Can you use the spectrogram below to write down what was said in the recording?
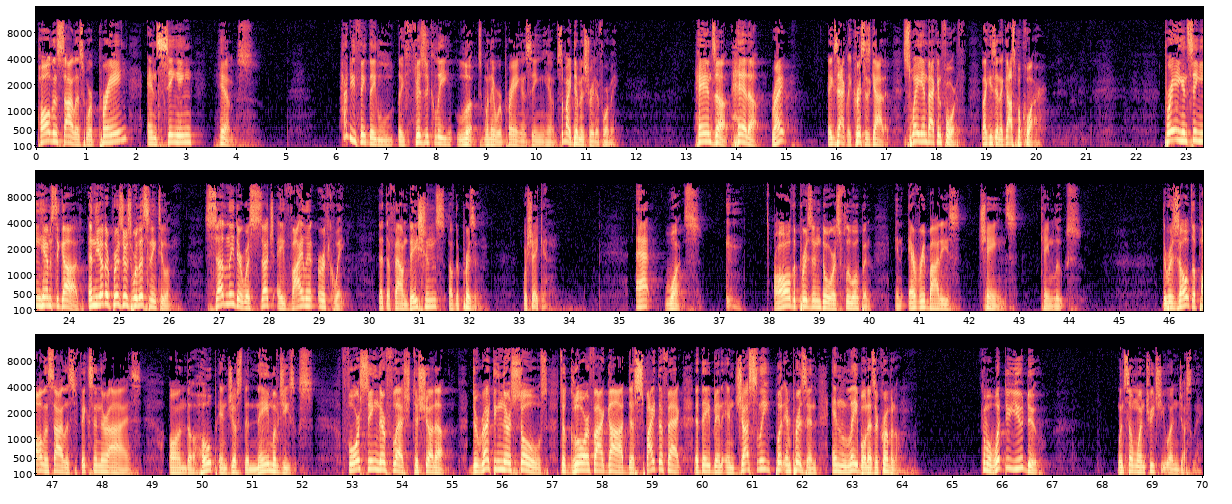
Paul and Silas were praying and singing hymns. How do you think they, they physically looked when they were praying and singing hymns? Somebody demonstrate it for me. Hands up, head up, right? Exactly. Chris has got it. Swaying back and forth like he's in a gospel choir. Praying and singing hymns to God. And the other prisoners were listening to him. Suddenly there was such a violent earthquake that the foundations of the prison were shaken. At once, all the prison doors flew open and everybody's chains came loose. The result of Paul and Silas fixing their eyes on the hope in just the name of Jesus, forcing their flesh to shut up, directing their souls to glorify God despite the fact that they've been unjustly put in prison and labeled as a criminal. Come on, what do you do when someone treats you unjustly?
